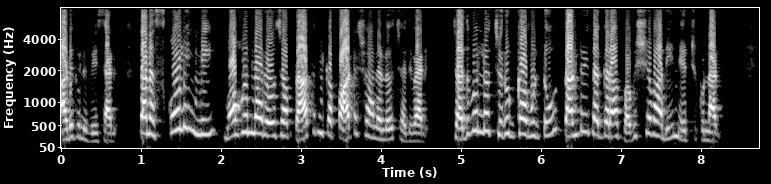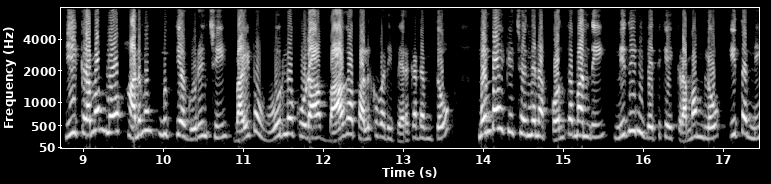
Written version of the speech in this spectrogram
అడుగులు వేశాడు. తన స్కూలింగ్ని మోహన్లా రోజా ప్రాథమిక పాఠశాలలో చదివాడు. చదువుల్లో చురుగ్గా ఉంటూ తండ్రి దగ్గర భవిష్యవాణి నేర్చుకున్నాడు. ఈ క్రమంలో హనుమంత్ ముత్య గురించి బయట ఊర్లో కూడా బాగా పలుకుబడి పెరగడంతో ముంబైకి చెందిన కొంతమంది నిధిని వెతికే క్రమంలో ఇతన్ని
